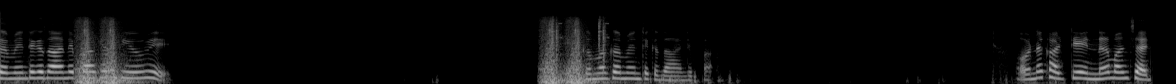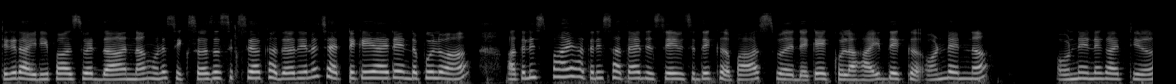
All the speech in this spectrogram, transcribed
කමෙන්ට් එක දාන්න එපා කියලා කිව්වේ. එකම කමෙන්ට් එක දාන්න එපා. ඔන්න කට්ටිය එන්න මං chat එකට ID password දාන්නම්. ඔන්න 6 versus 6 එකක් හදලා තියෙන chat එකේ අයට එන්න පුළුවන්. 45 47 222 password එක 11යි 2. ඔන්න එන්න. ඔන්න එන්න කට්ටිය.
